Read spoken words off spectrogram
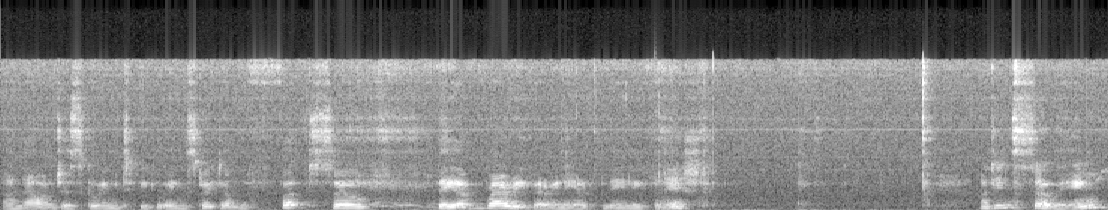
and now I'm just going to be going straight down the foot, so they are very, very near, nearly finished. And in sewing,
